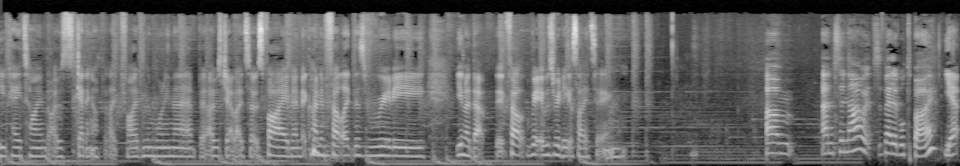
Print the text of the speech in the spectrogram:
UK time, but I was getting up at like five in the morning there, but I was jet lagged, so it was fine, and it kind of felt like this really, you know, that it felt it was really exciting. Um, and so now it's available to buy. Yep.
